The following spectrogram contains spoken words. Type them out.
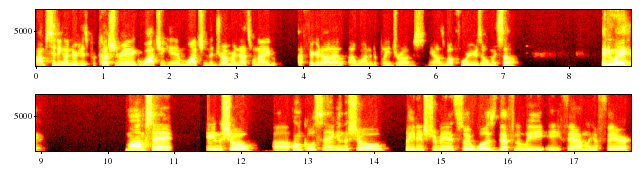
I'm sitting under his percussion rig, watching him, watching the drummer, and that's when I I figured out I, I wanted to play drums. You know, I was about four years old myself. Anyway, mom sang in the show, uh, uncle sang in the show, played instruments. So it was definitely a family affair.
